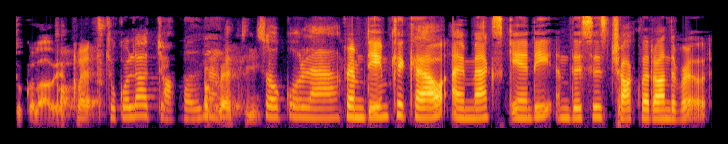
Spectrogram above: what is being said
Chocolate. Chocolate. Chocolate. Chocolate. Sokola. From Dame Cacao, I'm Max Gandy, and this is Chocolate on the Road,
